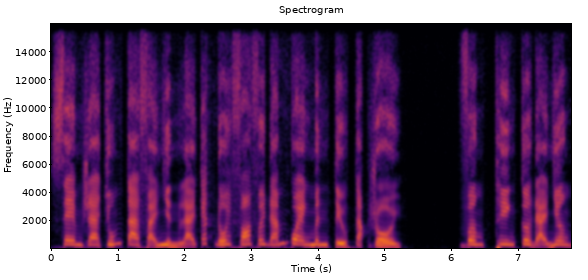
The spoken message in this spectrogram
Xem ra chúng ta phải nhìn lại cách đối phó với đám quan minh tiểu tặc rồi. Vâng, thiên cơ đại nhân.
